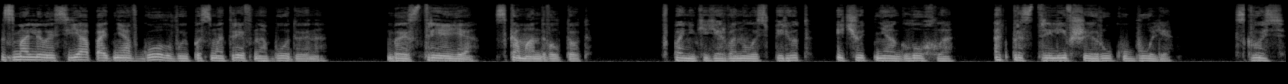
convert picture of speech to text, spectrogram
взмолилась я, подняв голову и посмотрев на Бодуина. "Быстрее!" скомандовал тот. В панике я рванулась вперед и чуть не оглохла от прострелившей руку боли. Сквозь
